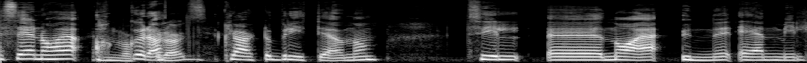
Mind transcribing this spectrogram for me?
Jeg ser, nå har jeg akkurat klart å bryte gjennom til eh, Nå er jeg under én mil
